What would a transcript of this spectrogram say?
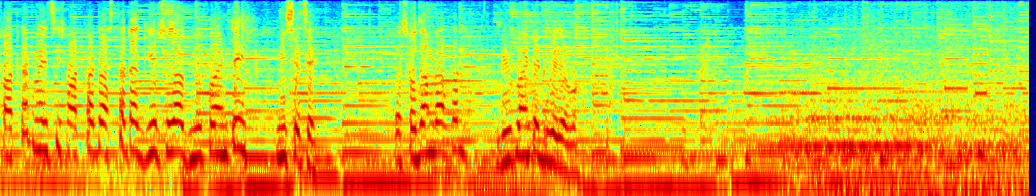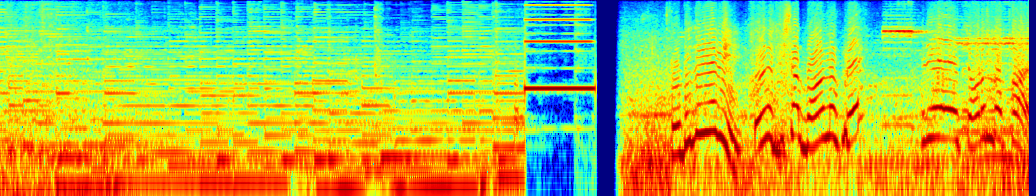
শর্টকাট মেরেছি শর্টকাট রাস্তাটা গিয়ে সোজা ভিউ পয়েন্টে মিশেছে। তো সোজা আমরা এখন ভিউ পয়েন্টে ঢুকে যাব। টোটোতে যাবি? তোর বিশাল বড় লোক রে। চরম ব্যাপার।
